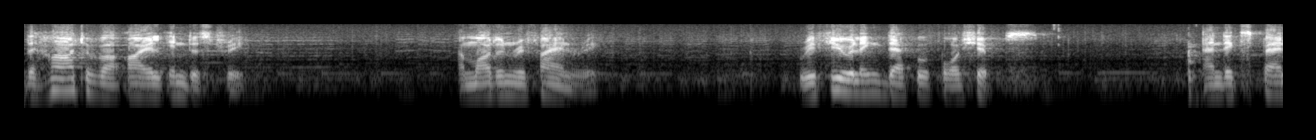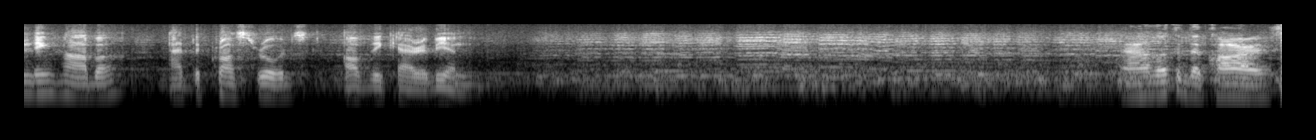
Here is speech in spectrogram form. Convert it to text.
the heart of our oil industry, a modern refinery, refueling depot for ships, and expanding harbor at the crossroads of the Caribbean. Now look at the cars.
